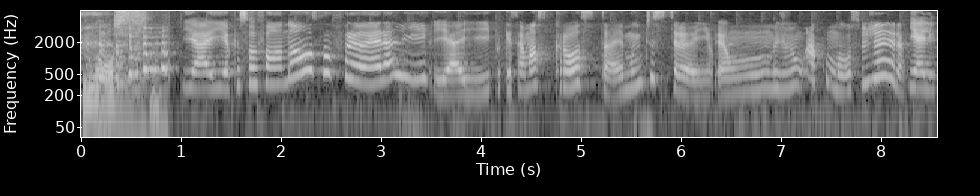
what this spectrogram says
Nossa. E aí a pessoa fala, nossa, Fran, era ali. E aí, porque sai umas crostas, é muito estranho. É um, um acúmulo sujeira. E aí ele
